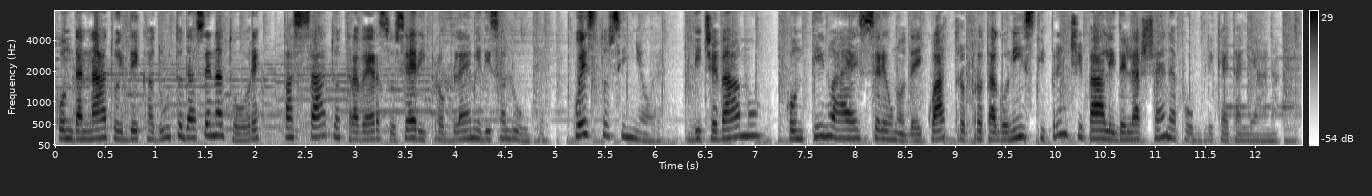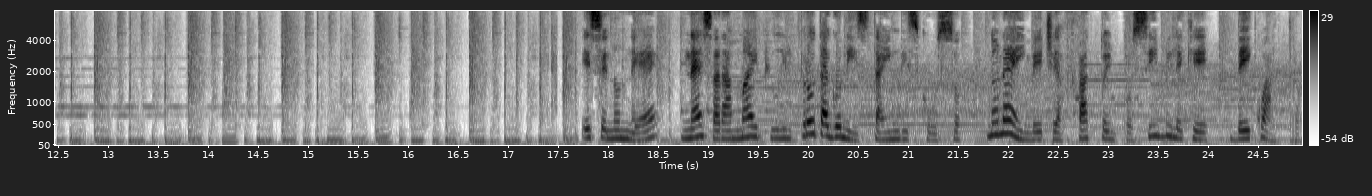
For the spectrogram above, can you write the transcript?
condannato e decaduto da senatore, passato attraverso seri problemi di salute, questo signore, dicevamo, continua a essere uno dei quattro protagonisti principali della scena pubblica italiana. E se non ne è, né sarà mai più il protagonista indiscusso, non è invece affatto impossibile che, dei quattro,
